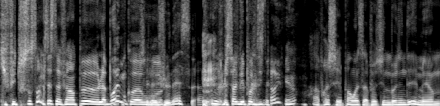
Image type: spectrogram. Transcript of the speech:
kiffer tous ensemble ça ça fait un peu la bohème quoi C'est ou la jeunesse. le cercle des pauvres disparus mais non Après, je sais pas, ouais, ça peut être une bonne idée, mais. euh,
